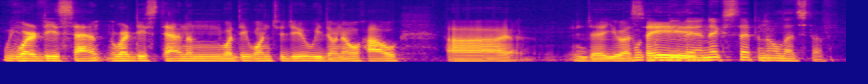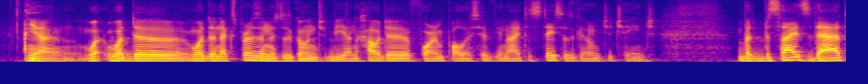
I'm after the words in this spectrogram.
where they stand, where they stand, and what they want to do. We don't know how. Uh, the USA What would be their next step and all that stuff? yeah, what, what the what the next president is going to be and how the foreign policy of the United States is going to change. But besides that,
